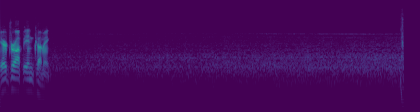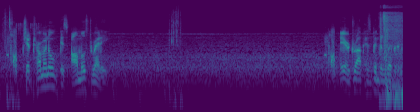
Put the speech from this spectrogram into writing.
Airdrop incoming. Chip terminal is almost ready. Airdrop has been delivered.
